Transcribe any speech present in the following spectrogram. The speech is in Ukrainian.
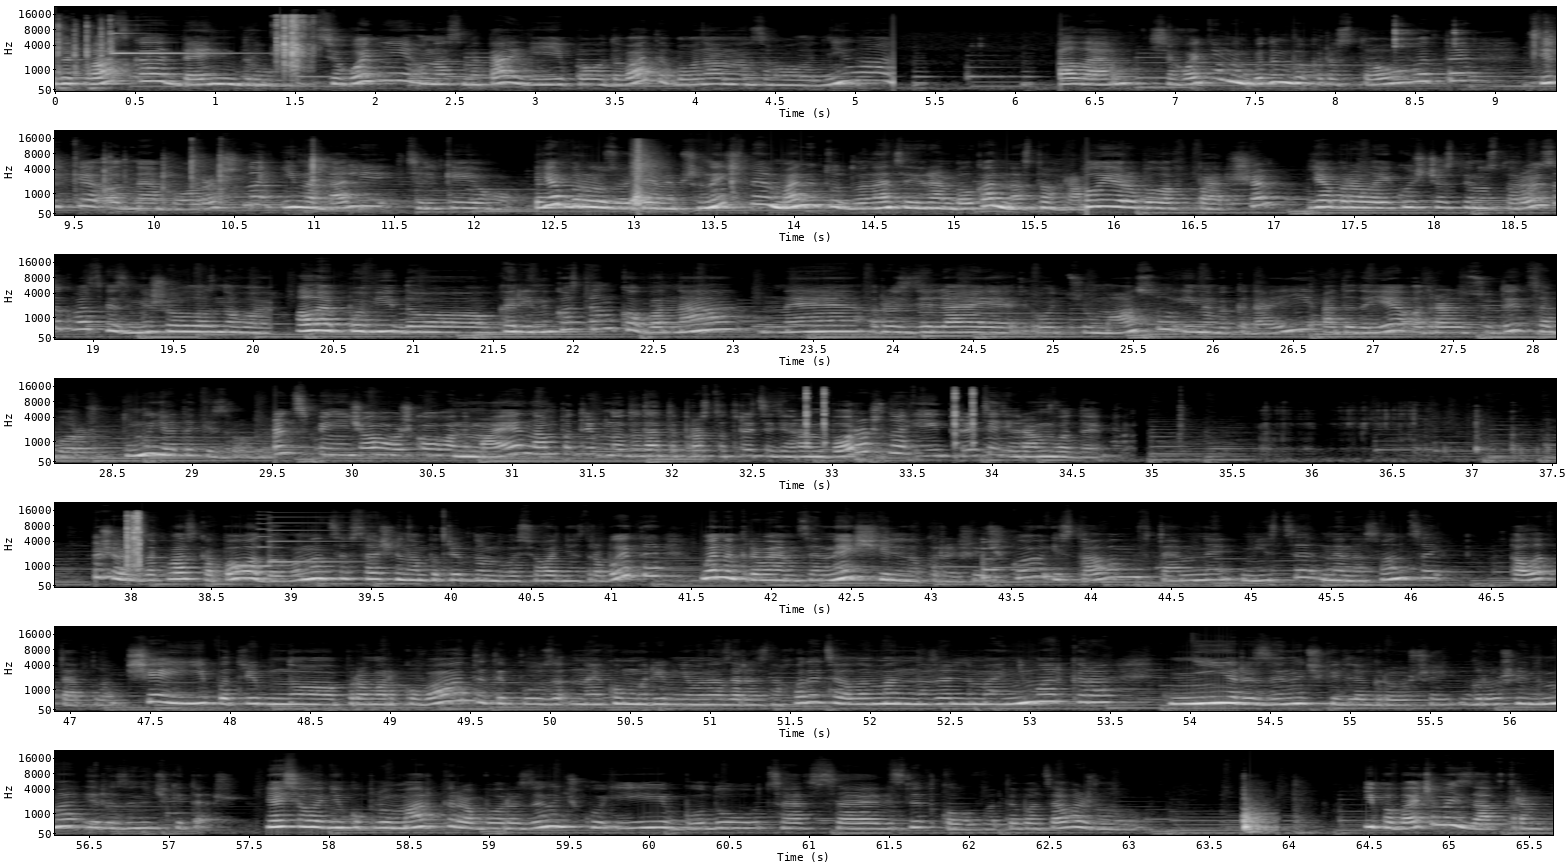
Закваска день другий. Сьогодні у нас мета її погодувати, бо вона в нас голодніла. Але сьогодні ми будемо використовувати тільки одне борошно і надалі тільки його. Я беру звичайне пшеничне, у мене тут 12 грам білка на 100 грам. Коли я робила вперше, я брала якусь частину старої закваски, змішувала з новою. Але по відео Каріни Костенко вона не розділяє оцю масу і не викидає її, а додає одразу сюди це борошно. Тому я так і зроблю. В принципі, нічого важкого немає. Нам потрібно додати просто 30 грам борошна і 30 грам води. Ну Що ж, закваска погодована, це все, що нам потрібно було сьогодні зробити. Ми накриваємо це не щільно кришечкою і ставимо в темне місце, не на сонце, але в тепле. Ще її потрібно промаркувати, типу на якому рівні вона зараз знаходиться, але в мене, на жаль, немає ні маркера, ні резиночки для грошей. Грошей немає і резиночки теж. Я сьогодні куплю маркер або резиночку і буду це все відслідковувати, бо це важливо. І побачимось завтра.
